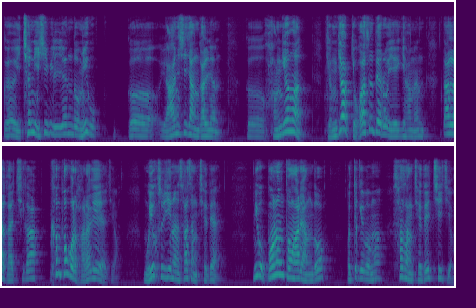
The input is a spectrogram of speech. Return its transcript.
그 2021년도 미국 그 외환시장 관련 그 환경은 경제학 교과서대로 얘기하면 달러 가치가 큰 폭으로 하락해야죠. 무역 수지는 사상 최대. 미국 본원 통화량도 어떻게 보면 사상 최대치지요.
